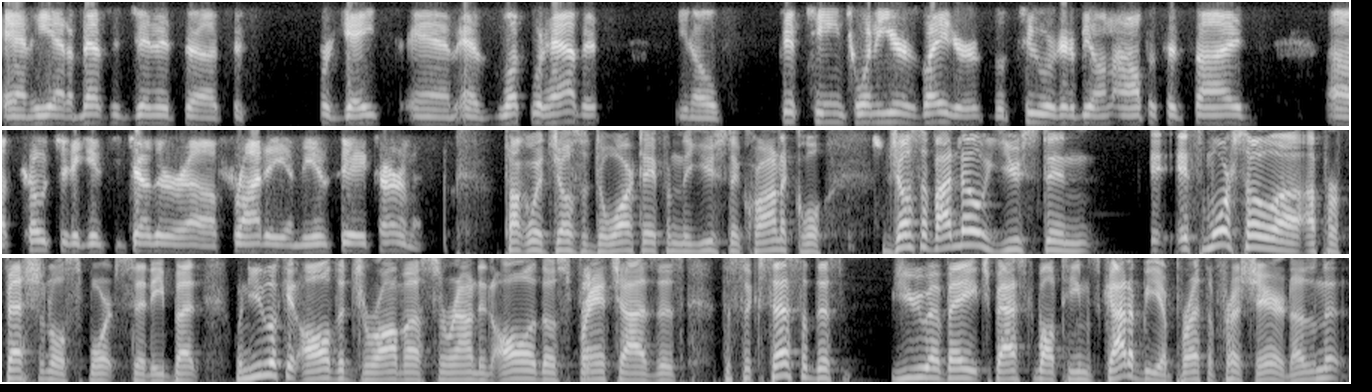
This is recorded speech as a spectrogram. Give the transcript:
and he had a message in it uh, to, for Gates. And as luck would have it, you know, 15, 20 years later, the two are going to be on opposite sides, uh, coaching against each other uh, Friday in the NCAA tournament talking with Joseph Duarte from the Houston Chronicle. Joseph, I know Houston. It's more so a, a, professional sports city, but when you look at all the drama surrounding all of those franchises, the success of this U of H basketball team's got to be a breath of fresh air, doesn't it?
